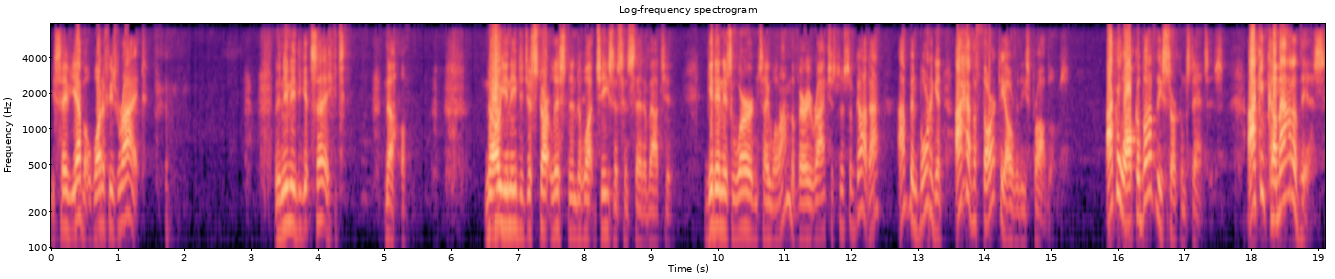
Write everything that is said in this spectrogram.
You say, yeah, but what if he's right? then you need to get saved. No. No, you need to just start listening to what Jesus has said about you. Get in His Word and say, Well, I'm the very righteousness of God. I, I've been born again. I have authority over these problems. I can walk above these circumstances. I can come out of this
